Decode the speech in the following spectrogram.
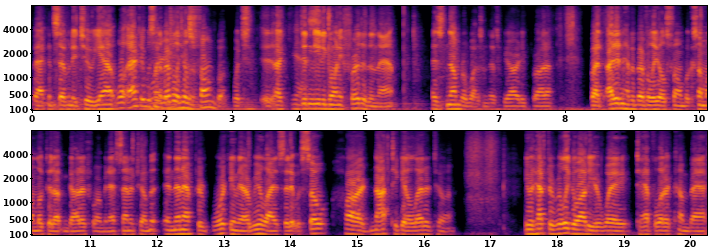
Back in '72. Yeah, well, actually, it was in the did he Beverly Hills do? phone book, which uh, I Yes. didn't need to go any further than that. His number wasn't, as we already brought up. But I didn't have a Beverly Hills phone book. Someone looked it up and got it for me, and I sent it to him. And then after working there, I realized that it was so hard not to get a letter to him. You would have to really go out of your way to have the letter come back.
